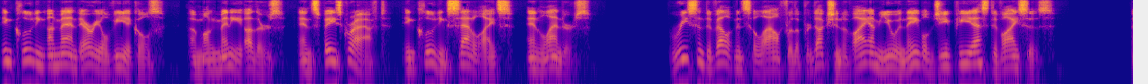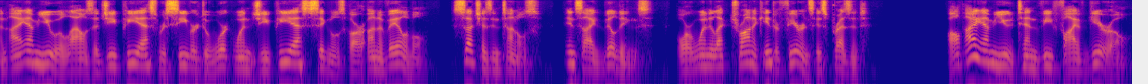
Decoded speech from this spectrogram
including unmanned aerial vehicles, among many others, and spacecraft, including satellites and landers. Recent developments allow for the production of IMU-enabled GPS devices. An IMU allows a GPS receiver to work when GPS signals are unavailable, such as in tunnels, inside buildings, or when electronic interference is present. Alt IMU 10V5 gyro,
